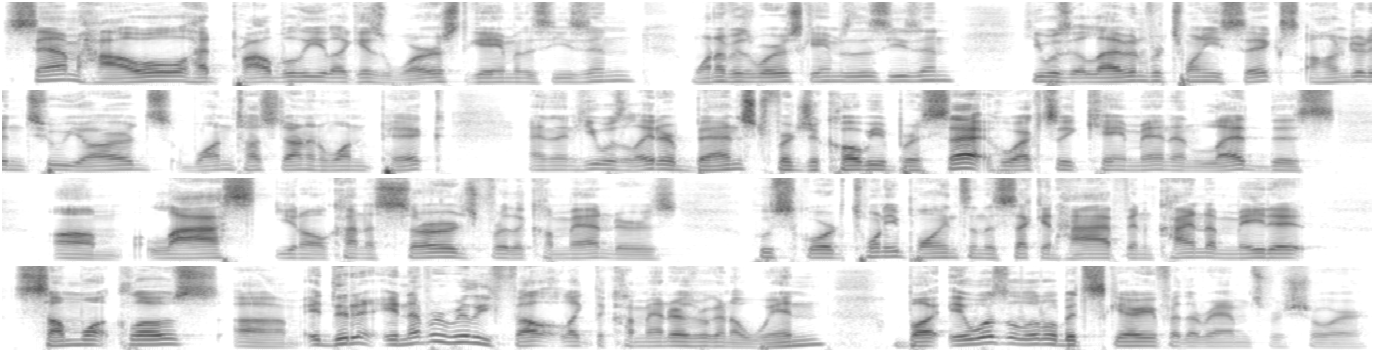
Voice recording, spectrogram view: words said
Sam Howell had probably like his worst game of the season, one of his worst games of the season. He was 11 for 26, 102 yards, one touchdown, and one pick. And then he was later benched for Jacoby Brissett, who actually came in and led this um, last, you know, kind of surge for the Commanders, who scored 20 points in the second half and kind of made it somewhat close. Um, it didn't. It never really felt like the Commanders were gonna win, but it was a little bit scary for the Rams for sure.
